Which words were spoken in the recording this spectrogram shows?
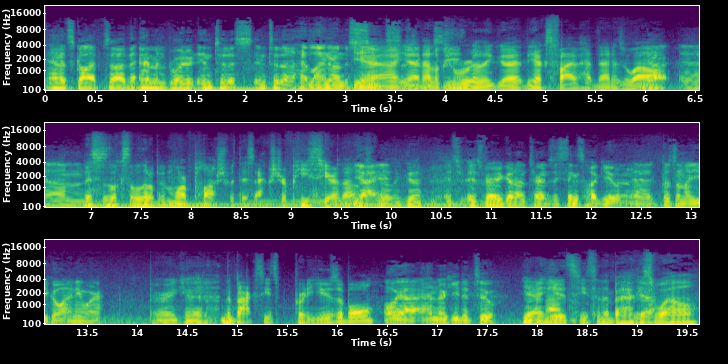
and it's got uh, the M embroidered into this into the headliner on the seats. Yeah, yeah, that looks see. really good. The X5 had that as well. Yeah, um, This is, looks a little bit more plush with this extra piece here. though. Yeah, it- really good. it's it's very good on turns. These things hug you. Uh, it doesn't let you go anywhere. Very good. The back seat's pretty usable. Oh yeah, and they're heated too. Yeah, heated seats in the back as well.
